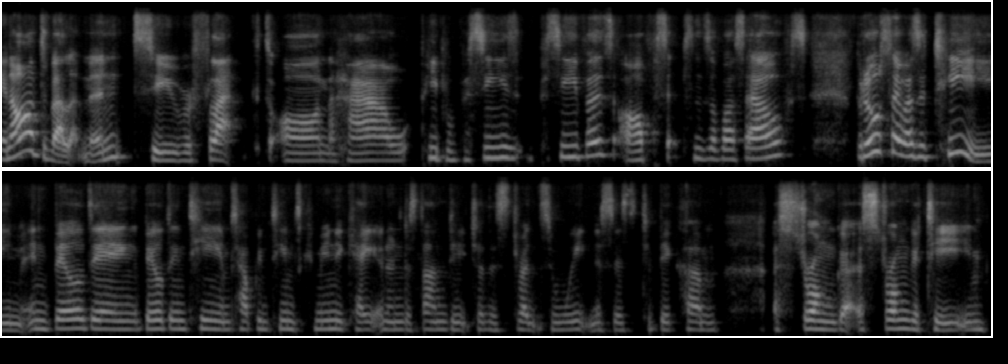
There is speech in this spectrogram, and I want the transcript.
in our development to reflect on how people perceive perceive us, our perceptions of ourselves, but also as a team in building building teams, helping teams communicate and understand each other's strengths and weaknesses to become a stronger a stronger team.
